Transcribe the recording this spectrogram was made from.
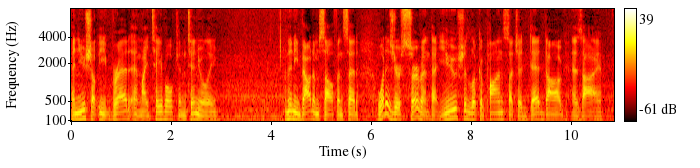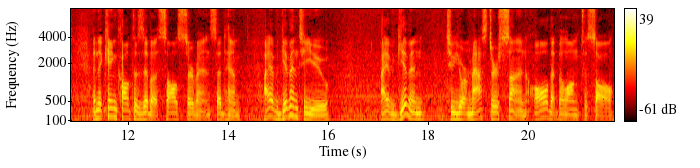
and you shall eat bread at my table continually. then he bowed himself and said, What is your servant that you should look upon such a dead dog as I? And the king called to Ziba, Saul's servant, and said to him, I have given to you, I have given to your master's son all that belonged to Saul,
